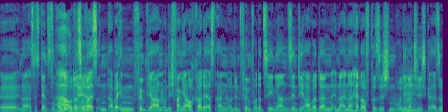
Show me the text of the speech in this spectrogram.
äh, in einer Assistenzenrolle ah, okay, oder sowas. Ja. Und, aber in fünf Jahren, und ich fange ja auch gerade erst an, und in fünf oder zehn Jahren sind die aber dann in einer Head-of-Position, wo die mhm. natürlich, also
